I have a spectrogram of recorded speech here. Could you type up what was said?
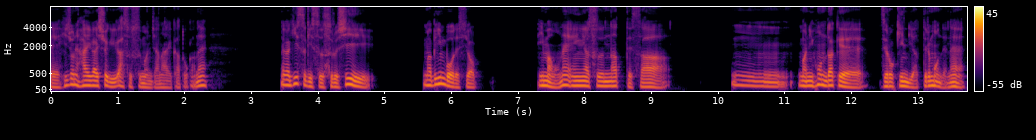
えー非常に排外主義が進むんじゃないかとかね。だからギスギスするし、まあ貧乏ですよ。今もね、円安になってさ、うん、まあ日本だけゼロ金利やってるもんでね、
